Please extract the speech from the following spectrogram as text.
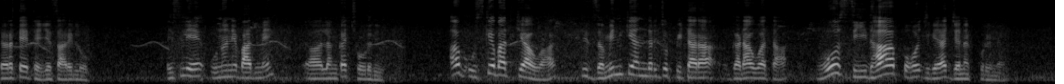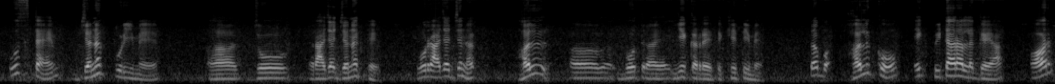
डरते थे ये सारे लोग। इसलिए उन्होंने बाद में लंका छोड़ दी। अब उसके बाद क्या हुआ कि ज़मीन के अंदर जो पिटारा गड़ा हुआ था, वो सीधा पहुँच गया जनकपुरी में। उस टाइम जनकपुरी में जो राजा जनक थे, वो राजा जनक हल बोत रहे ये कर रहे थे खेती में। तब हल को एक पिटारा लग गया और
